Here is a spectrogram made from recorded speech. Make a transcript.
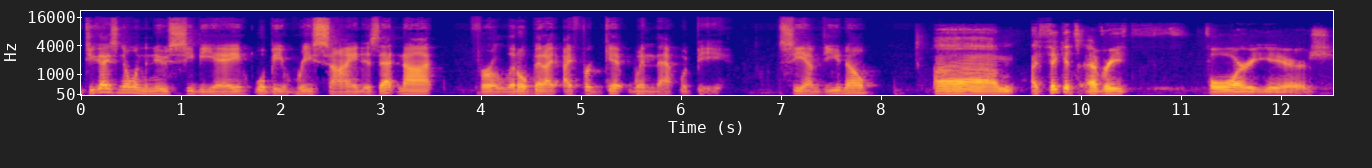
do you guys know when the new cba will be re-signed? Is that not for a little bit? I, I forget when that would be. Cm do you know? Um, i think it's every four years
